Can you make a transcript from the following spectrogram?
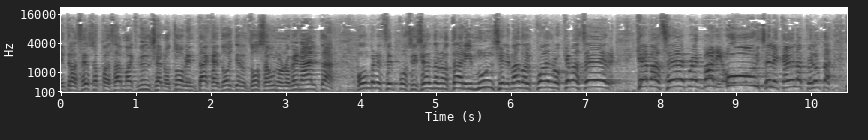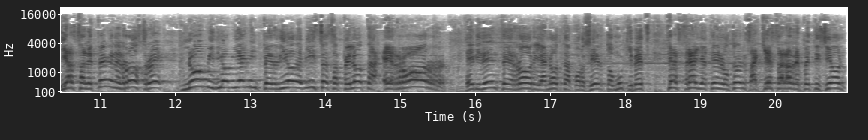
Mientras eso pasaba, Max Muncy anotó ventaja de Dodgers 2 a 1, novena alta. Hombres en posición de anotar y Muncy elevado al cuadro. ¿Qué va a hacer? ¿Qué va a hacer Brett Barry? ¡Uy! Se le cayó la pelota y hasta le pega en el rostro, ¿eh? No midió bien y perdió de vista esa pelota. ¡Error! Evidente error y anota, por cierto, Mookie Betts. ¿Qué estrella tienen los Dodgers? Aquí está la repetición.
